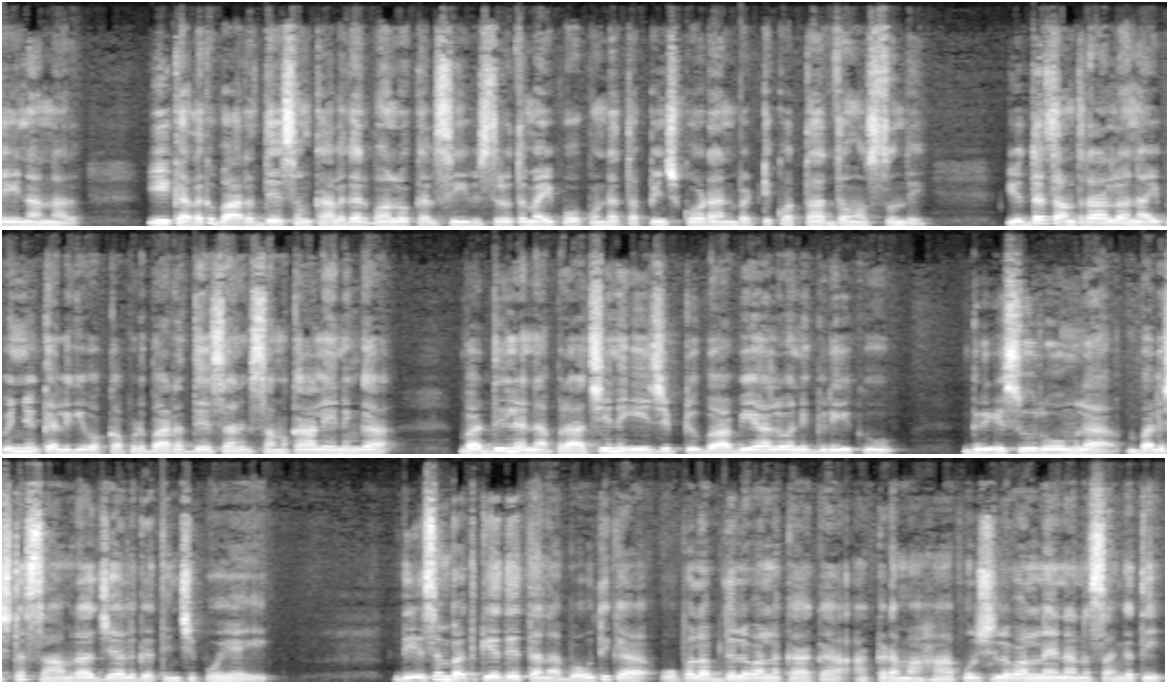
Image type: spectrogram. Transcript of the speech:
చేయను అన్నారు. ఈ కథకు భారతదేశం కాలగర్భంలో కలిసి విస్తృతమైపోకుండా తప్పించుకోవడాన్ని బట్టి కొత్త అర్థం వస్తుంది. యుద్ధ తంత్రాల్లో నైపుణ్యం కలిగి ఒకప్పుడు భారతదేశానికి సమకాలీనంగా వర్ధిల్లిన ప్రాచీన ఈజిప్టు బాబియాలోని గ్రీకు గ్రీసు రోముల బలిష్ట సామ్రాజ్యాలు గతించిపోయాయి. దేశం బతికేదే తన భౌతిక ఉపలబ్ధుల వలన కాక అక్కడ మహాపురుషుల వలనేనన్న సంగతి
